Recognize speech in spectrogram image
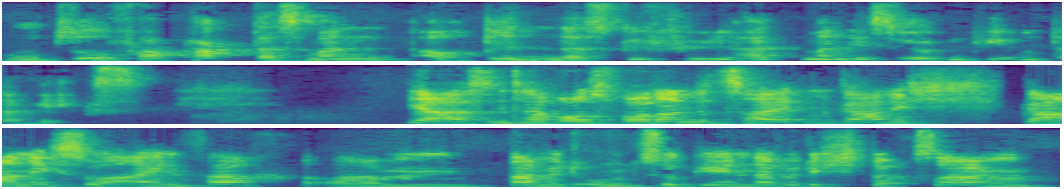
gut so verpackt, dass man auch drinnen das Gefühl hat, man ist irgendwie unterwegs. Ja, es sind herausfordernde Zeiten, gar nicht, gar nicht so einfach, ähm, damit umzugehen. Da würde ich doch sagen,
